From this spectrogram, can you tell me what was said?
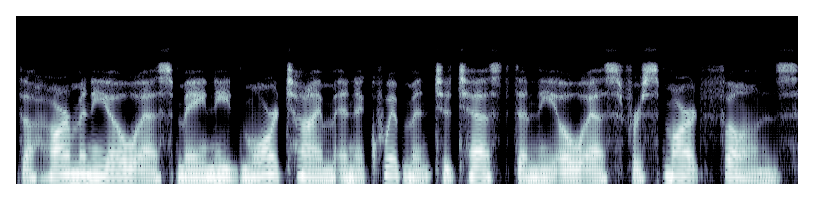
the Harmony OS may need more time and equipment to test than the OS for smartphones,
